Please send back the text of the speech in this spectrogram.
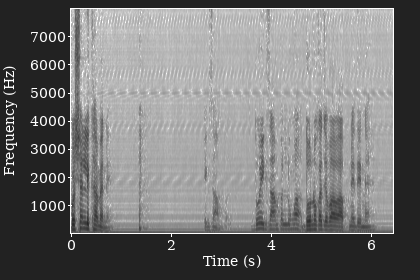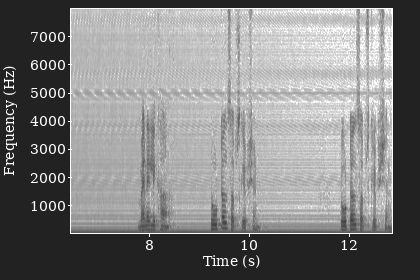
क्वेश्चन लिखा मैंने। एग्ज़ाम्पल दो एग्ज़ाम्पल लूँगा, दोनों का जवाब आपने देना है। मैंने लिखा total subscription total subscription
